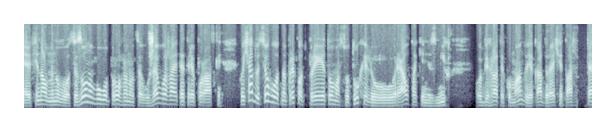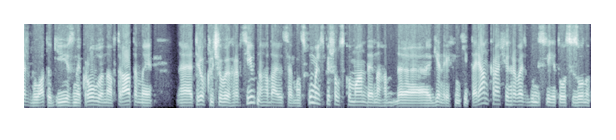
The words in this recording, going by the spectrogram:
е, фінал минулого сезону було програно, це вже вважайте три поразки. Хоча до цього, от, наприклад, при Томасу Тухелю Реал так і не зміг обіграти команду, яка, до речі, теж, була тоді знекровлена втратами е, трьох ключових гравців. Нагадаю, це Мац Хумельс пішов з команди, е, Генріх Мхітарян, кращий гравець Бундесліги того сезону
